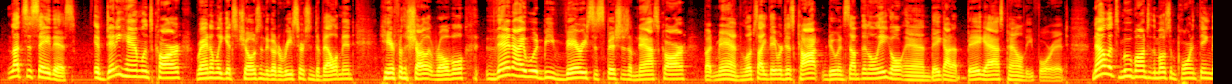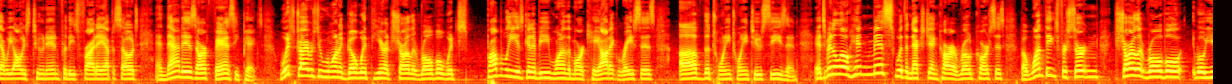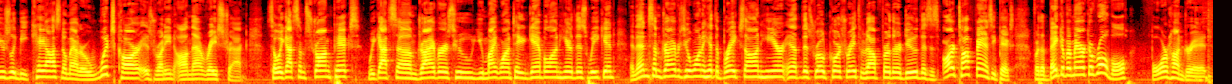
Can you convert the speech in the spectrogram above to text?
Let's just say this if Denny Hamlin's car randomly gets chosen to go to research and development, here for the Charlotte Roval, then I would be very suspicious of NASCAR. But man, looks like they were just caught doing something illegal and they got a big ass penalty for it. Now let's move on to the most important thing that we always tune in for these Friday episodes, and that is our fantasy picks. Which drivers do we want to go with here at Charlotte Roval? Which probably is going to be one of the more chaotic races of the 2022 season. It's been a little hit and miss with the next gen car at road courses, but one thing's for certain Charlotte Roval will usually be chaos no matter which car is running on that racetrack. So we got some strong picks, we got some drivers who you might want to take a gamble on here this weekend, and then some drivers you'll want to hit the brakes on here at this road course race. Without further ado, this is our top fantasy picks for the Bank of America Roval 400.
